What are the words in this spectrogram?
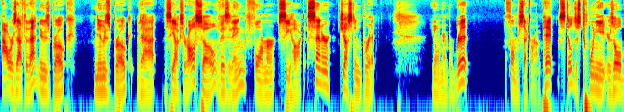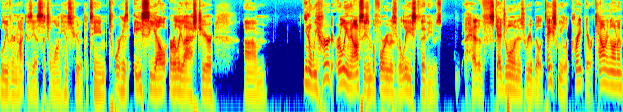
hours after that news broke, news broke that the Seahawks are also visiting former Seahawk center Justin Britt. You'll remember Britt, former second round pick, still just 28 years old, believe it or not, because he has such a long history with the team. Tore his ACL early last year. Um, you know, we heard early in the offseason before he was released that he was ahead of schedule in his rehabilitation. He looked great. They were counting on him.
